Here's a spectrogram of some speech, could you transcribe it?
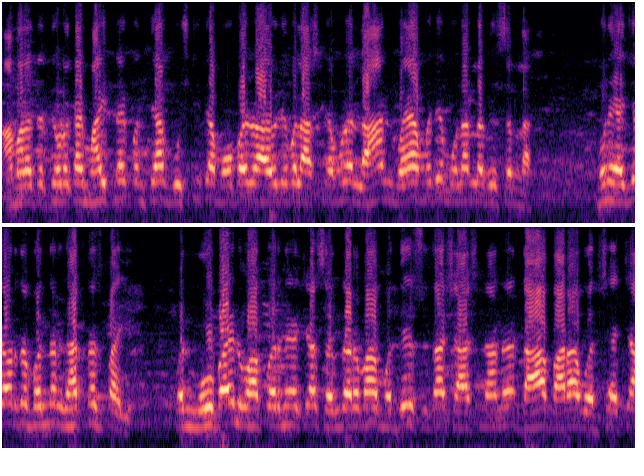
आम्हाला तर तेवढं काही माहीत नाही पण त्या गोष्टी त्या मोबाईलवर अवेलेबल असल्यामुळे लहान वयामध्ये मुलांना व्यसन लागतं. म्हणून याच्यावर तर बंधन घातलंच पाहिजे. पण मोबाईल वापरण्याच्या संदर्भामध्ये सुद्धा शासनानं दहा बारा वर्षाच्या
